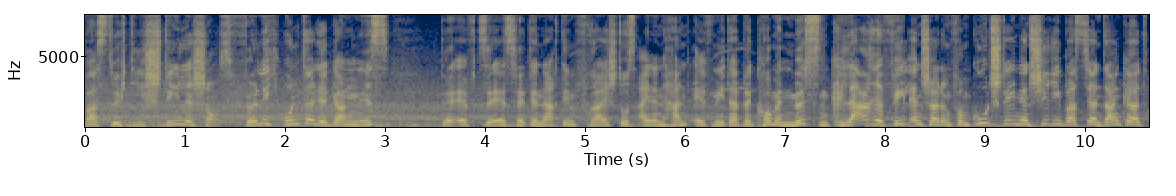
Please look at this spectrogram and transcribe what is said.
was durch die Stele-Chance völlig untergegangen ist, der FCS hätte nach dem Freistoß einen Handelfmeter bekommen müssen. Klare Fehlentscheidung vom gut stehenden Schiri Bastian Dankert.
